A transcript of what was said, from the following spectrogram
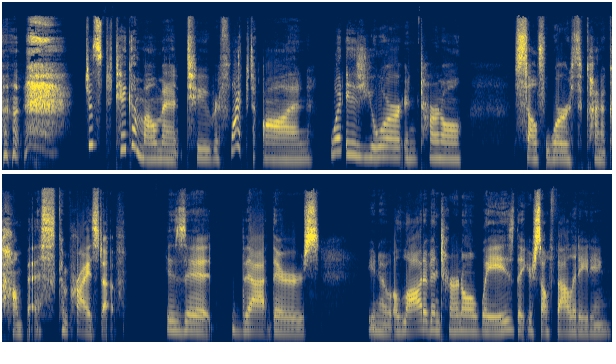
just take a moment to reflect on what is your internal self worth kind of compass comprised of? Is it that there's, you know, a lot of internal ways that you're self validating?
